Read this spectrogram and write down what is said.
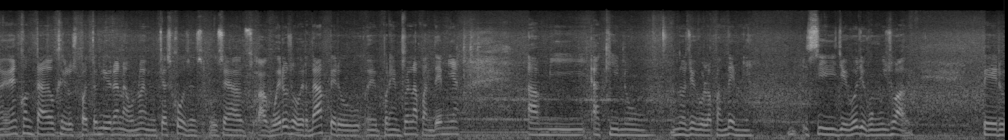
me habían contado que los patos libran a uno de muchas cosas, o sea, agüeros o verdad, pero eh, por ejemplo en la pandemia, a mí aquí no, no llegó la pandemia. Si llegó, llegó muy suave, pero,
